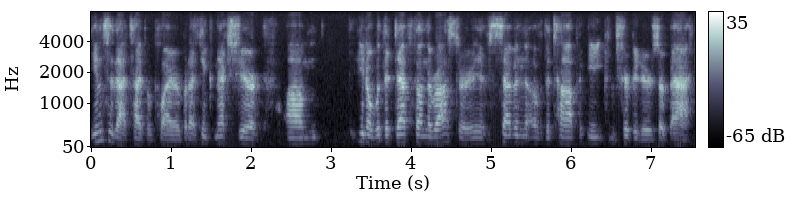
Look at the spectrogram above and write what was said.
into that type of player. But I think next year, um, you know, with the depth on the roster, if seven of the top eight contributors are back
